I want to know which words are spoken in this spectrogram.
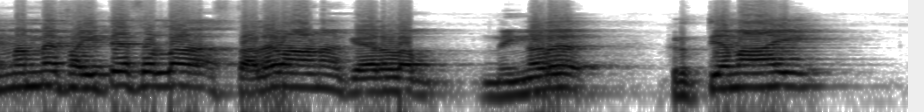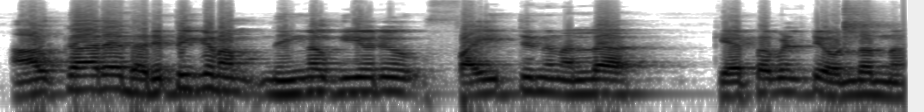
എം എം എ ഫൈറ്റേഴ്സ് ഉള്ള സ്ഥലമാണ് കേരളം. നിങ്ങൾ കൃത്യമായി ആൾക്കാരെ ധരിപ്പിക്കണം. നിങ്ങൾക്ക് ഈ ഒരു ഫൈറ്റിന് നല്ല കേപ്പബിലിറ്റി ഉണ്ടെന്ന്.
